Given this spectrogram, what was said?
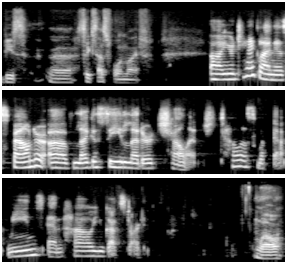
be uh, successful in life. Uh, your tagline is founder of legacy letter challenge. Tell us what that means and how you got started well,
